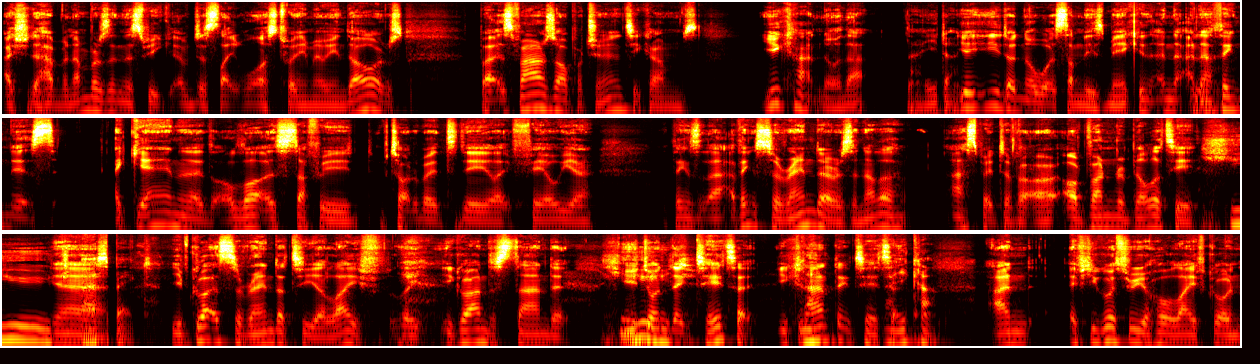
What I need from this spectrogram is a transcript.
I should have had my numbers in this week. I've just like lost twenty million dollars. But as far as opportunity comes, you can't know that. no you don't You, you don't know what somebody's making, and and I think it's again a, a lot of stuff we, we've talked about today, like failure, things like that. I think surrender is another aspect of it, or, or vulnerability. huge Yeah. aspect You've got to surrender to your life. Like you got to understand it. You don't dictate it. You can't dictate no it. you can't And if you go through your whole life going,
